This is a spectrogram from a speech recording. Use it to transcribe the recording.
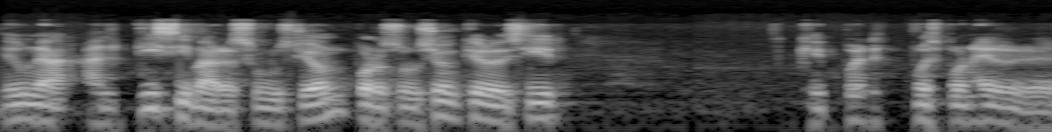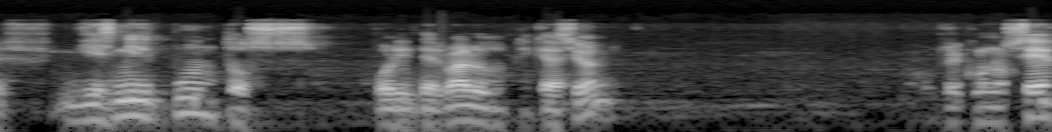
de una altísima resolución, por resolución quiero decir que puedes poner 10.000 puntos por intervalo de duplicación, reconocer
